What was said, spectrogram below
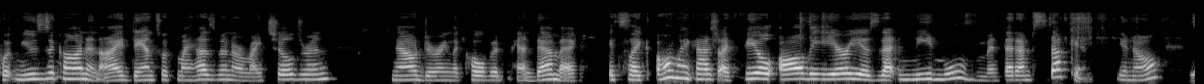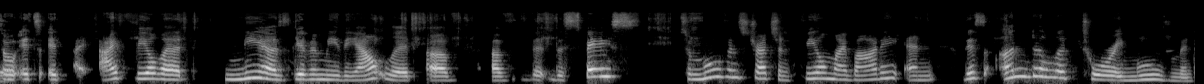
put music on and i dance with my husband or my children now during the COVID pandemic, it's like, oh my gosh, I feel all the areas that need movement that I'm stuck in, you know? Yeah. So it's, it, I feel that Nia has given me the outlet of, of the, the space to move and stretch and feel my body. And this undulatory movement,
